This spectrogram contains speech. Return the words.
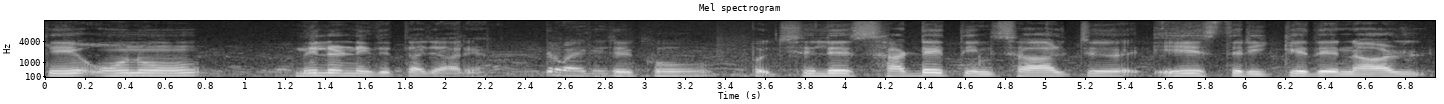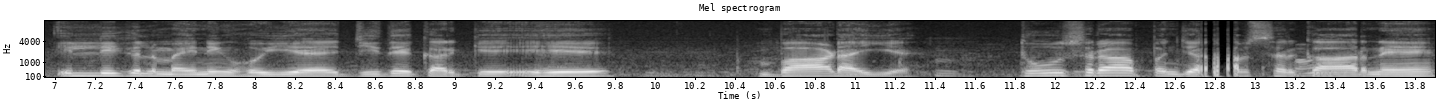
ਤੇ ਉਹਨੂੰ ਮਿਲਣ ਨਹੀਂ ਦਿੱਤਾ ਜਾ ਰਿਹਾ। ਦੇਖੋ ਪਿਛਲੇ 3.5 ਸਾਲ ਚ ਇਸ ਤਰੀਕੇ ਦੇ ਨਾਲ ਇਲੀਗਲ ਮਾਈਨਿੰਗ ਹੋਈ ਹੈ ਜਿਹਦੇ ਕਰਕੇ ਇਹ ਬਾੜ ਆਈ ਹੈ। ਦੂਸਰਾ ਪੰਜਾਬ ਸਰਕਾਰ ਨੇ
